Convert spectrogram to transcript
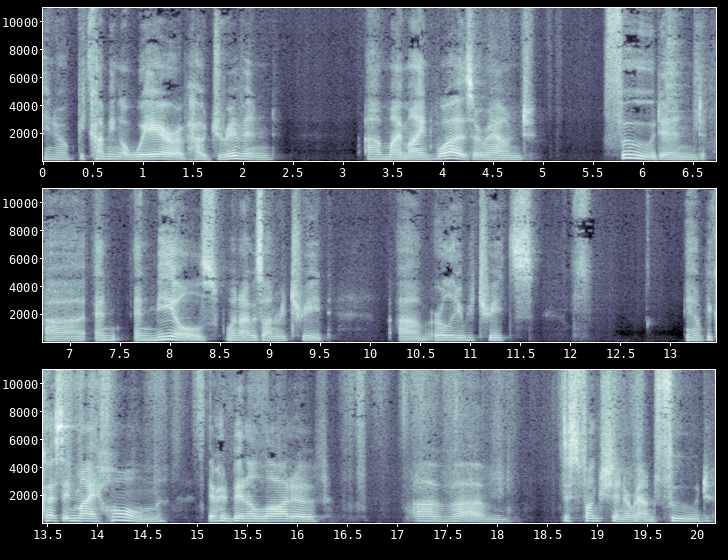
you know, becoming aware of how driven uh, my mind was around food and uh, and and meals when I was on retreat, um, early retreats. You know, because in my home there had been a lot of of um, dysfunction around food,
